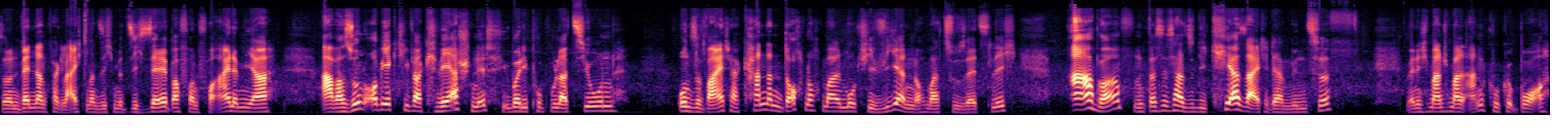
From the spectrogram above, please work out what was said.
sondern wenn, dann vergleicht man sich mit sich selber von vor einem Jahr. Aber so ein objektiver Querschnitt über die Population und so weiter kann dann doch nochmal motivieren, nochmal zusätzlich. Aber, und das ist also die Kehrseite der Münze, wenn ich manchmal angucke, boah,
